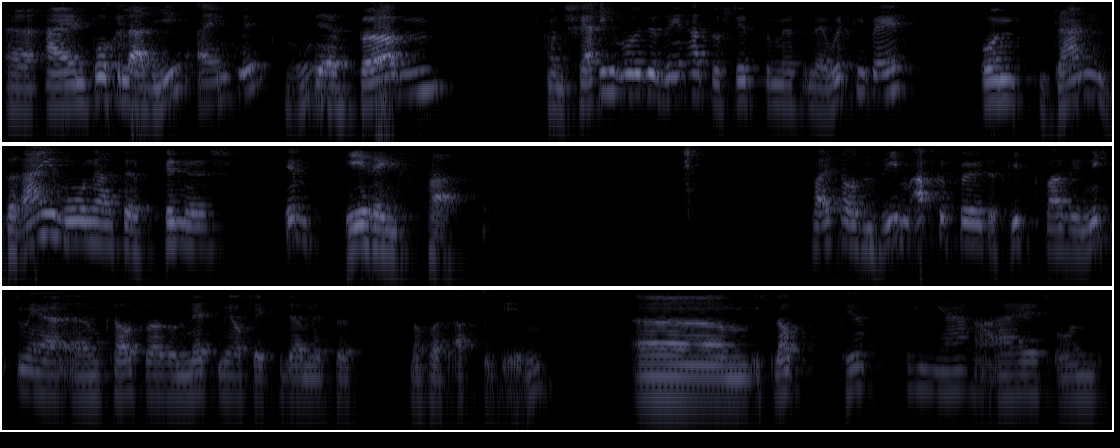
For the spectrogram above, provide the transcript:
Äh, ein Buchladi eigentlich, Oh. der Bourbon und Sherry wohl gesehen hat, so steht es zumindest in der Whisky Base. Und dann drei Monate Finish im Heringsfass. 2007 abgefüllt, es gibt quasi nichts mehr. Ähm, Klaus war so nett, mir auf der Kieler Messe noch was abzugeben. Ähm, ich glaube 14 Jahre alt und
